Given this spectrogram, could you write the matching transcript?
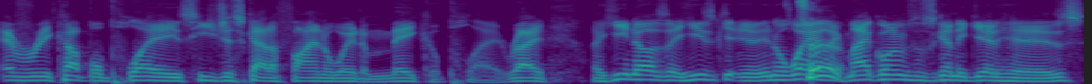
every couple plays, he just got to find a way to make a play, right? Like he knows that he's in a way Sure. like Mike Williams was going to get his,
